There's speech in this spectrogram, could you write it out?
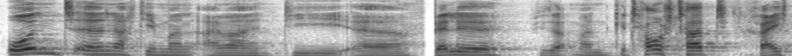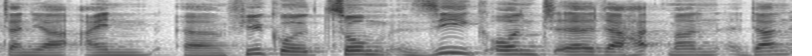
Und äh, nachdem man einmal die äh, Bälle, wie sagt man, getauscht hat, reicht dann ja ein äh, Goal zum Sieg. Und äh, da hat man dann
